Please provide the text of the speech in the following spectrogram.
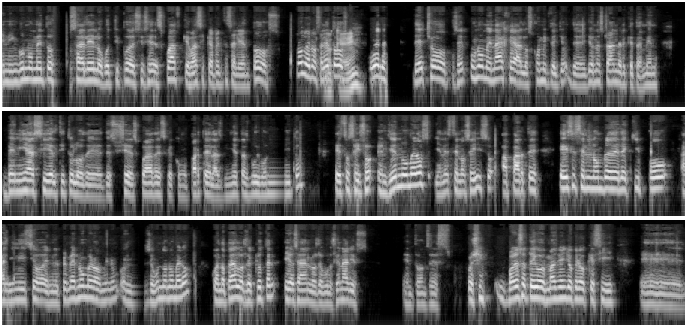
en ningún momento sale el logotipo de Suicide Squad, que básicamente salían todos. No, bueno, salían todos. de hecho, pues, un homenaje a los cómics de, de, John Strander, que también venía así el título de, de Suicide Squad, es que como parte de las viñetas muy bonito. Esto se hizo en 10 números y en este no se hizo. Aparte, ese es el nombre del equipo al inicio, en el primer número, en el segundo número, cuando apenas los reclutan, ellos eran los revolucionarios. Entonces, pues sí, por eso te digo, más bien yo creo que sí eh,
